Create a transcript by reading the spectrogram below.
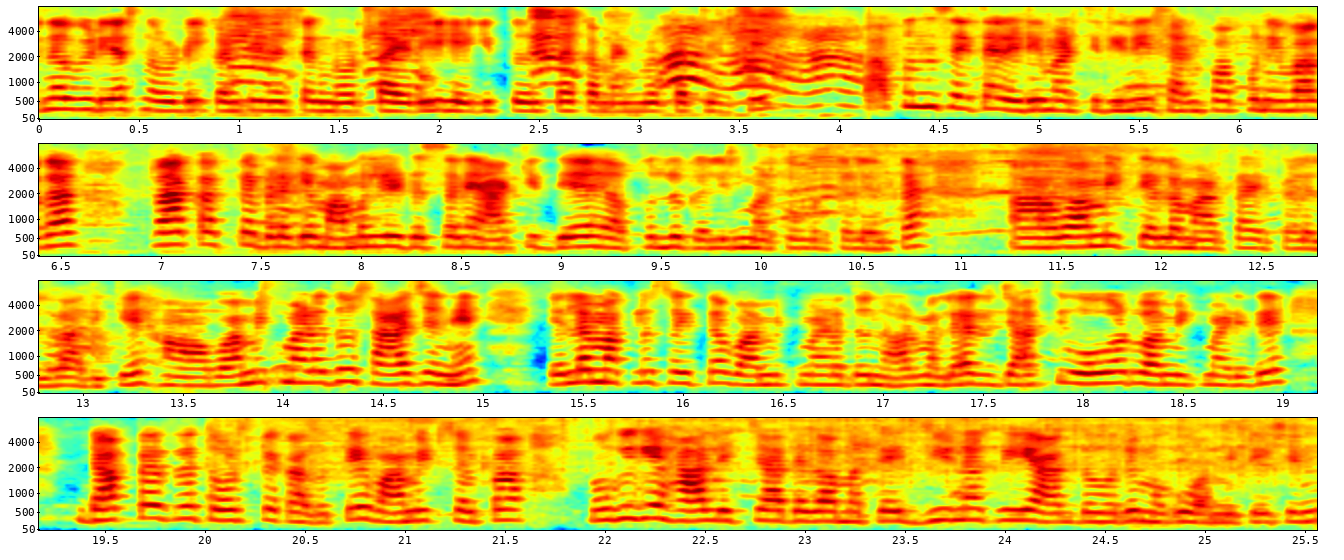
ಇನ್ನೂ ವೀಡಿಯೋಸ್ ನೋಡಿ ಕಂಟಿನ್ಯೂಸ್ ಆಗಿ ನೋಡ್ತಾ ಇರಿ. ಹೇಗಿತ್ತು ಅಂತ ಕಮೆಂಟ್ ಮೂಲಕ ತಿಳಿಸಿ. ಪಾಪುನೂ ಸಹಿತ ರೆಡಿ ಮಾಡ್ತಿದ್ದೀನಿ. ಸಣ್ಣ ಪಾಪುನ ಇವಾಗ ಫ್ರಾಕ್ ಆಗ್ತಾ ಬೆಳಗ್ಗೆ ಮಾಮೂಲಿ ಡ್ರೆಸ್ಸನ್ನೇ ಹಾಕಿದ್ದೆ. ಫುಲ್ಲು ಗಲೀಜು ಮಾಡ್ಕೊಂಡ್ಬಿಡ್ತಾಳೆ ಅಂತ. ವಾಮಿಟ್ ಎಲ್ಲ ಮಾಡ್ತಾ ಇರ್ತಾಳಲ್ವ ಅದಕ್ಕೆ? ವಾಮಿಟ್ ಮಾಡೋದು ಸಹಜನೇ. ಎಲ್ಲ ಮಕ್ಕಳು ಸಹಿತ ವಾಮಿಟ್ ಮಾಡೋದು ನಾರ್ಮಲ್ ಆದರೆ ಜಾಸ್ತಿ ಓವರ್ ವಾಮಿಟ್ ಮಾಡಿದರೆ ಡಾಕ್ಟರ್ ಹತ್ರ ತೋರಿಸ್ಬೇಕಾಗುತ್ತೆ. ವಾಮಿಟ್ ಸ್ವಲ್ಪ ಮಗುಗೆ ಹಾಲು ಹೆಚ್ಚಾದಾಗ ಮತ್ತು ಜೀರ್ಣಕ್ರಿಯೆ ಆಗದವ್ರೆ ಮಗು ವಾಮಿಟೇಷನ್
